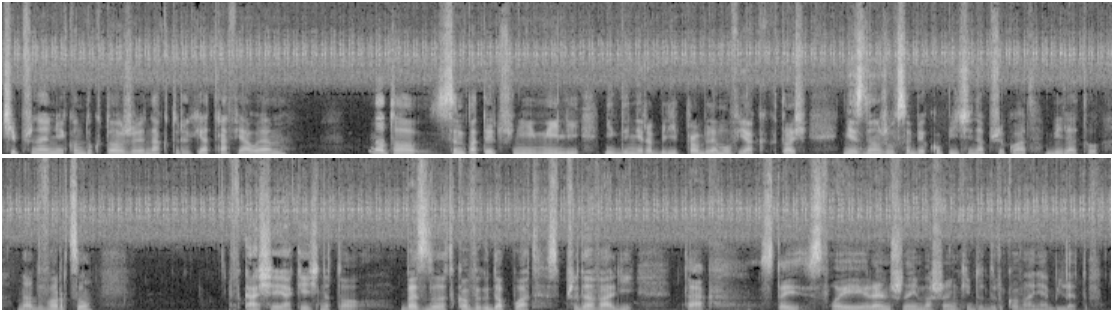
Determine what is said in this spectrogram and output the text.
ci przynajmniej konduktorzy, na których ja trafiałem, no to sympatyczni, mili, nigdy nie robili problemów, jak ktoś nie zdążył sobie kupić na przykład biletu na dworcu w kasie jakiejś, no to bez dodatkowych dopłat sprzedawali tak z tej swojej ręcznej maszynki do drukowania biletów.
